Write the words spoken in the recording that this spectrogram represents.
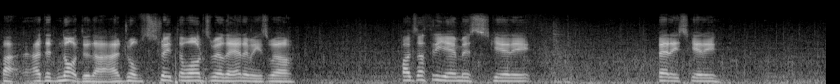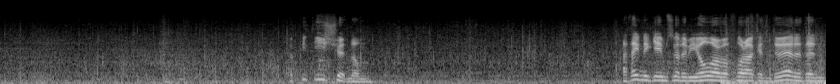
But I did not do that. I drove straight towards where the enemies were. Panzer 3M is scary. Very scary. A PT shooting them. I think the game's going to be over before I can do anything.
